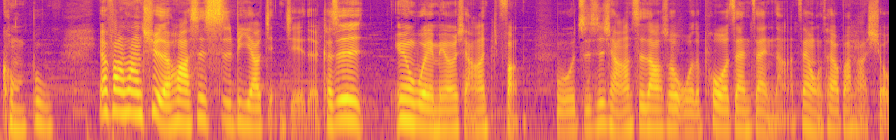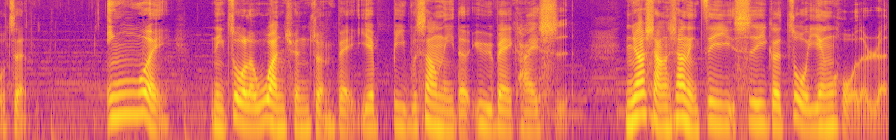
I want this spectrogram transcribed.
恐怖。要放上去的话是势必要剪接的，可是因为我也没有想要放，我只是想要知道说我的破绽在哪，这样我才有办法修正。因为你做了万全准备，也比不上你的预备开始。你要想象你自己是一个做烟火的人。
